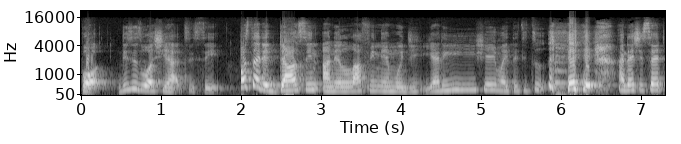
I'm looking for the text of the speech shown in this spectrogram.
but this is what she had to say posted a dancing and a laughing emoji. Yari shame my 32 and then she said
